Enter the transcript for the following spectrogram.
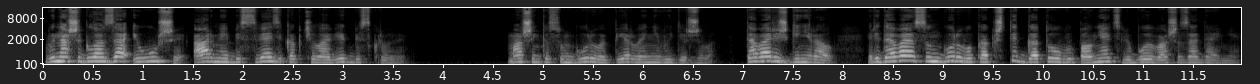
Вы наши глаза и уши, армия без связи, как человек без крови. Машенька Сунгурова первая не выдержала. «Товарищ генерал, рядовая Сунгурова как штык готова выполнять любое ваше задание».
